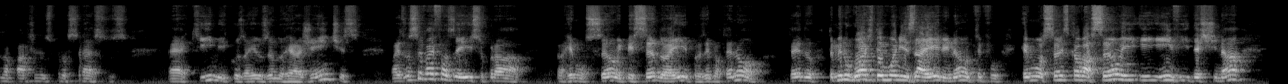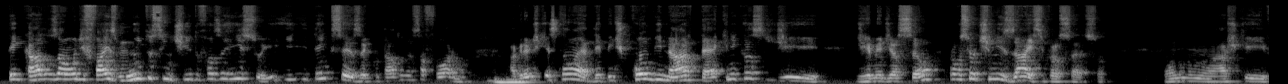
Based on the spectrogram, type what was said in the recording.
na, parte dos processos é, químicos, aí usando reagentes, mas você vai fazer isso para remoção e pensando aí, por exemplo, até no. Até do, também não gosto de demonizar ele, não, tipo, remoção, escavação e, e, e destinar tem casos onde faz muito sentido fazer isso e, e, tem que ser executado dessa forma. A grande questão é, de repente, combinar técnicas de, de remediação para você otimizar esse processo. Então, acho que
